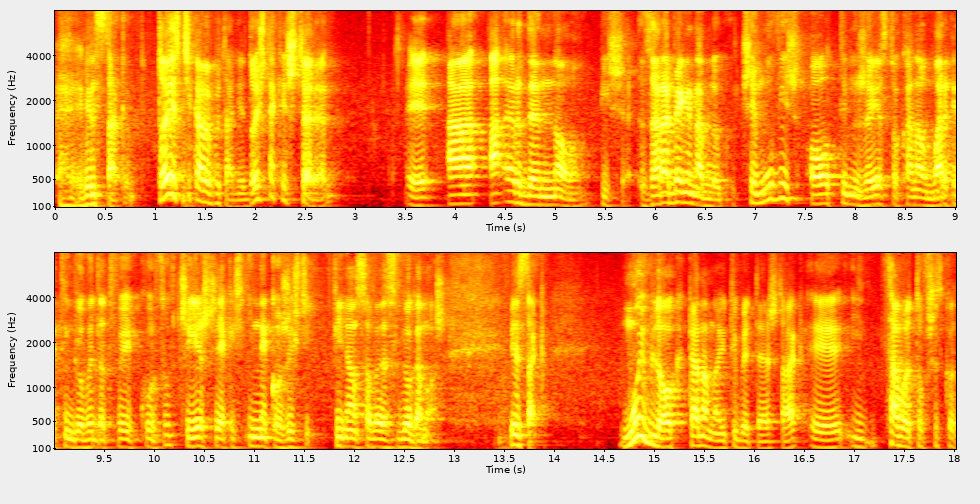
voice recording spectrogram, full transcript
E, więc tak, to jest ciekawe pytanie, dość takie szczere. E, a ARD No pisze, zarabianie na blogu. Czy mówisz o tym, że jest to kanał marketingowy dla Twoich kursów, czy jeszcze jakieś inne korzyści finansowe z bloga masz? Więc tak, mój blog, kanał na YouTube też, tak, e, i całe to wszystko,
